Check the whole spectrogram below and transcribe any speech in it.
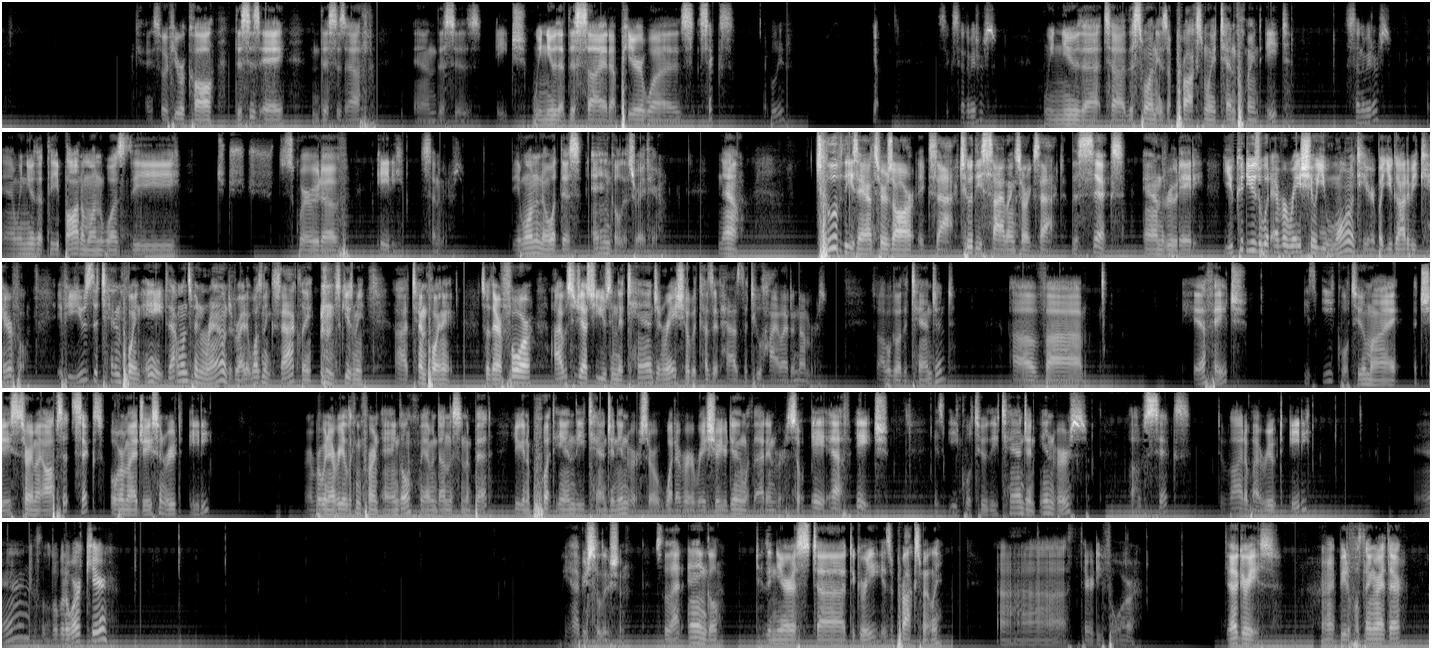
Okay, so if you recall, this is A, this is F, and this is h. We knew that this side up here was 6, I believe. Yep, 6 centimeters. We knew that uh, this one is approximately 10.8 centimeters. And we knew that the bottom one was the square root of 80 centimeters. They want to know what this angle is right here. Now, two of these answers are exact. Two of these side lengths are exact. The 6 and the root 80. You could use whatever ratio you want here, but you got to be careful. If you use the 10.8, that one's been rounded, right? It wasn't exactly, excuse me, uh, 10.8. So therefore, I would suggest using the tangent ratio because it has the two highlighted numbers. So I will go the tangent of uh, AFH is equal to my adjacent, sorry, my opposite 6 over my adjacent root 80. Remember, whenever you're looking for an angle, we haven't done this in a bit, you're going to put in the tangent inverse, or whatever ratio you're dealing with that inverse. So AFH is equal to the tangent inverse of 6 divided by root 80. And a little bit of work here. Have your solution. So that angle to the nearest uh, degree is approximately uh, 34 degrees. Alright, beautiful thing right there.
